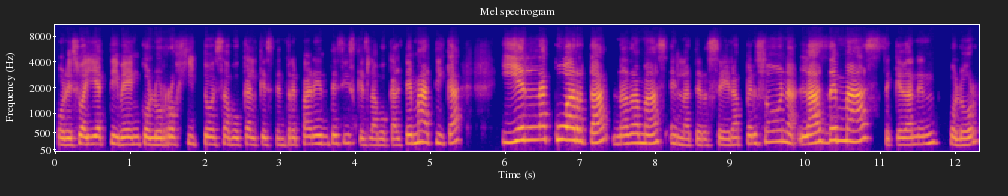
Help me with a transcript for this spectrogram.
Por eso ahí activé en color rojito esa vocal que está entre paréntesis, que es la vocal temática. Y en la cuarta, nada más en la tercera persona. Las demás se quedan en color,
